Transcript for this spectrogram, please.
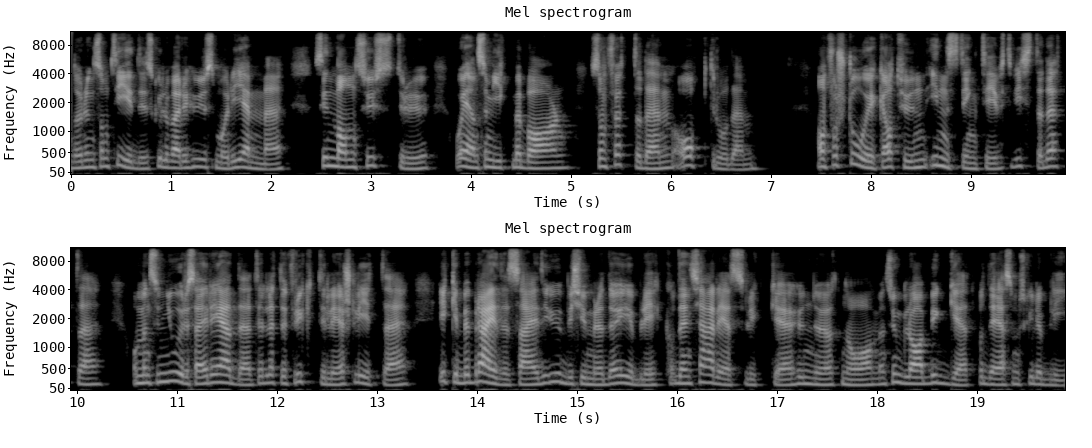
når hun samtidig skulle være husmor i hjemmet, sin manns hustru og en som gikk med barn, som fødte dem og oppdro dem. Han forsto ikke at hun instinktivt visste dette, og mens hun gjorde seg rede til dette fryktelige slitet, ikke bebreidet seg de ubekymrede øyeblikk og den kjærlighetslykke hun nøt nå mens hun glad bygget på det som skulle bli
